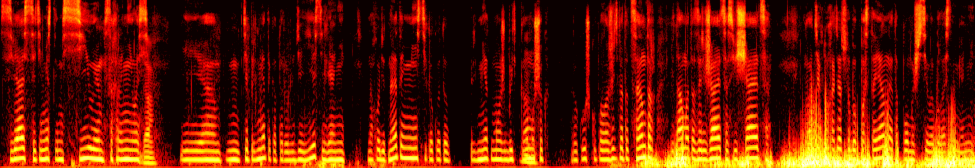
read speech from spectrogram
связь с этим местом силы сохранилась. Да. И э, те предметы, которые у людей есть, или они находят на этом месте какой-то предмет, может быть, камушек, ракушку положить в этот центр, и там это заряжается, освещается. Ну а те, кто хотят, чтобы постоянно эта помощь сила была с ними, они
